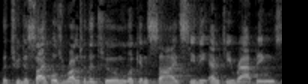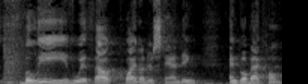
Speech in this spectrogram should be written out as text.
the two disciples, run to the tomb, look inside, see the empty wrappings, believe without quite understanding, and go back home.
